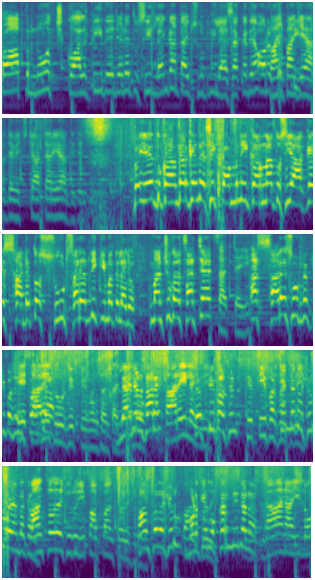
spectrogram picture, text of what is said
ਟੌਪ ਨੋਚ ਕੁਆਲਿਟੀ ਦੇ ਜਿਹੜੇ ਤੁਸੀਂ ਲਹਿੰਗਾ ਟਾਈਪ ਸੂਟ ਵੀ ਲੈ ਸਕਦੇ ਆ ਔਰ 5 5000 ਦੇ ਵਿੱਚ 4 4000 ਦੇ ਤਿੰਨ ਬਈ ਇਹ ਦੁਕਾਨਦਾਰ ਕਹਿੰਦੇ ਅਸੀਂ ਕੰਮ ਨਹੀਂ ਕਰਨਾ ਤੁਸੀਂ ਆ ਕੇ ਸਾਡੇ ਤੋਂ ਸੂਟ ਸਾਰੇ ਅੱਧੀ ਕੀਮਤ ਤੇ ਲੈ ਜਾਓ। ਮਾਨਚੂ ਗੱਲ ਸੱਚ ਹੈ? ਸੱਚ ਹੈ ਜੀ। ਆ ਸਾਰੇ ਸੂਟ 50% ਇਹ ਸਾਰੇ ਸੂਟ 50% ਆ ਜੀ। ਲੈ ਜਾਣ ਸਾਰੇ? ਸਾਰੇ ਹੀ ਲੈ ਜਾਓ ਜੀ। 50% 50% ਕਿੰਨੇ ਤੋਂ ਸ਼ੁਰੂ ਹੋ ਜਾਂਦਾ ਕੰਮ? 500 ਤੋਂ ਸ਼ੁਰੂ ਜੀ 500 ਤੋਂ ਸ਼ੁਰੂ। 500 ਤੋਂ ਸ਼ੁਰੂ? ਮੁੜ ਕੇ ਮੁੱਕਰ ਨਹੀਂ ਦੇਣਾ ਨਾ ਨਾ ਜੀ ਲੋ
